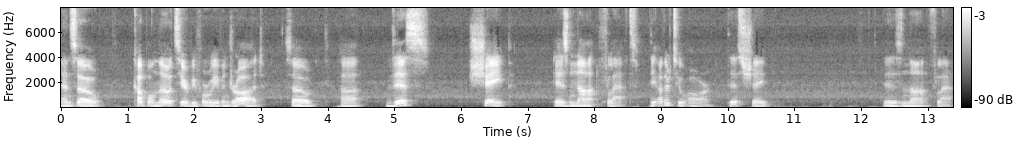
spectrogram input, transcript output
And so a couple notes here before we even draw it. So uh, this shape is not flat. The other two are. This shape is not flat.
